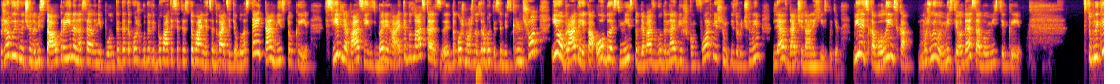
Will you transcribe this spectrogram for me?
Вже визначено міста України, населені пункти, де також буде відбуватися тестування. Це 20 областей та місто Київ. Всі для вас їх зберігайте, будь ласка, також можна зробити собі скріншот і обрати, яка область, місто для вас буде найбільш комфортнішим і зручним для здачі даних іспитів. Вінницька, Волинська, можливо, в місті Одеса або в місті Київ. Вступники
